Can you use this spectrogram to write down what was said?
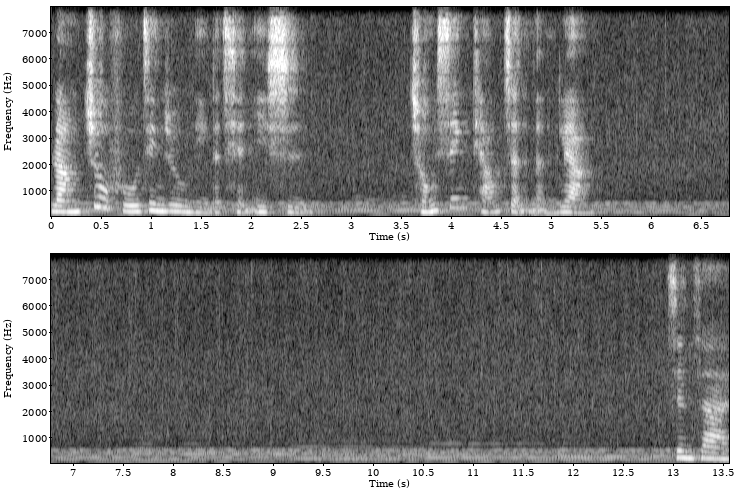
让祝福进入你的潜意识，重新调整能量。现在，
